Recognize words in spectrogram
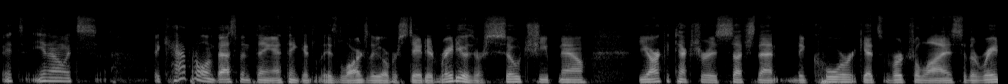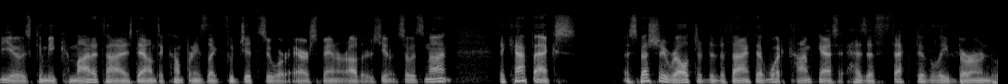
It's you know it's the capital investment thing. I think it is largely overstated. Radios are so cheap now. The architecture is such that the core gets virtualized, so the radios can be commoditized down to companies like Fujitsu or Airspan or others. You know, so it's not the capex, especially relative to the fact that what Comcast has effectively burned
